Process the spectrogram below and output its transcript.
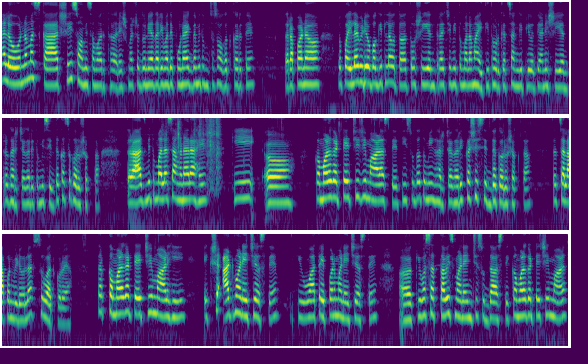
Hello नमस्कार. श्री स्वामी समर्थ. रेशमाच्या दुनियादारीमध्ये पुन्हा एकदा मी तुमचं स्वागत करते. तर आपण जो पहिला व्हिडिओ बघितला होता तो श्रीयंत्राची मी तुम्हाला माहिती थोडक्यात सांगितली होती आणि श्रीयंत्र घरच्या घरी तुम्ही सिद्ध कसं करू शकता? तर आज मी तुम्हाला सांगणार आहे की कमळगट्ट्याची जी माळ असते तीसुद्धा तुम्ही घरच्या घरी कशी सिद्ध करू शकता? तर चला आपण व्हिडिओला सुरुवात करूया. तर कमळगट्ट्याची माळ ही एकशे आठ मण्याची असते. किंवा त्रेपन्न मण्याची असते किंवा सत्तावीस मण्यांची सुद्धा असते. कमळगट्ट्याची माळ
